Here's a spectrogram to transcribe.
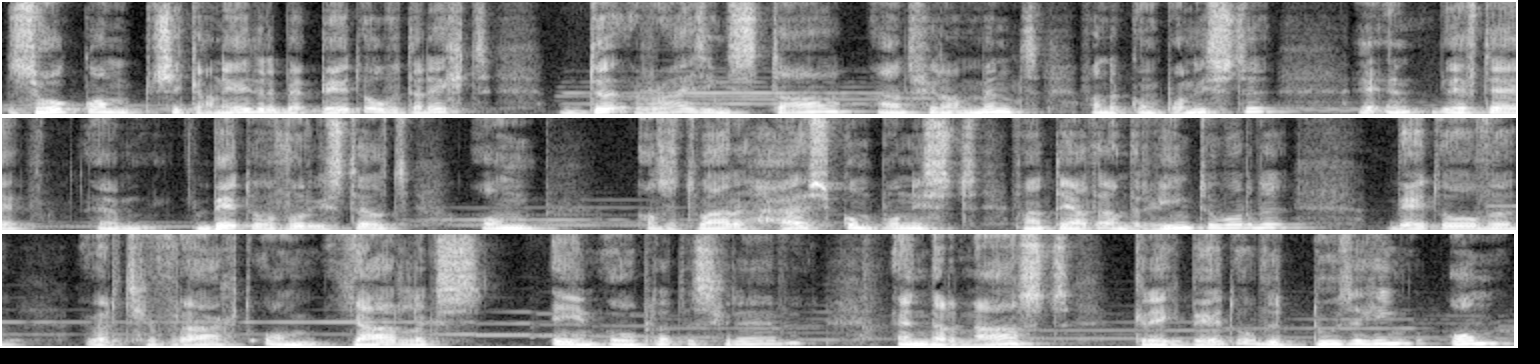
zo kwam Chicaneder bij Beethoven terecht, de rising star aan het firmament van de componisten. En heeft hij ehm, Beethoven voorgesteld om, als het ware, huiscomponist van het Theater aan der Wien te worden. Beethoven werd gevraagd om jaarlijks één opera te schrijven. En daarnaast kreeg Beethoven de toezegging om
